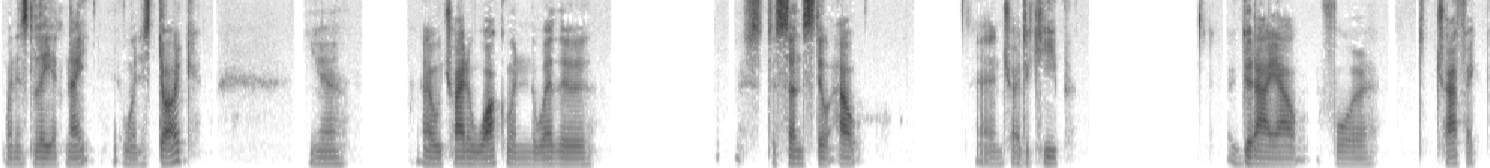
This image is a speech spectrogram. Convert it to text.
when it's late at night, when it's dark. Yeah, I will try to walk when the weather, the sun's still out, and try to keep a good eye out for traffic.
